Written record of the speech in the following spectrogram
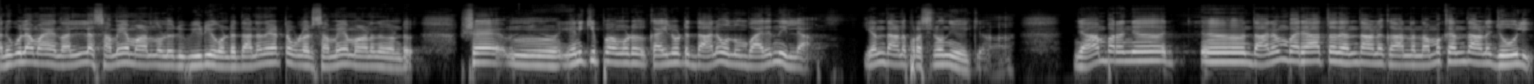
അനുകൂലമായ നല്ല സമയമാണെന്നുള്ളൊരു വീഡിയോ കൊണ്ട്. ധനനേട്ടമുള്ളൊരു സമയമാണെന്ന് കണ്ട്. പക്ഷേ എനിക്കിപ്പോൾ അങ്ങോട്ട് കയ്യിലോട്ട് ധനമൊന്നും വരുന്നില്ല. എന്താണ് പ്രശ്നമെന്ന് ചോദിക്കുക. ഞാൻ പറഞ്ഞ് ധനം വരാത്തത് എന്താണ് കാരണം? നമുക്കെന്താണ് ജോലി?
